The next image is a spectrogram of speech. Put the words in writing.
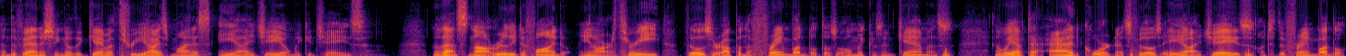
and the vanishing of the gamma 3i's minus aij omega j's. Now that's not really defined in R3. Those are up in the frame bundle, those omegas and gammas and we have to add coordinates for those aij's to the frame bundle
